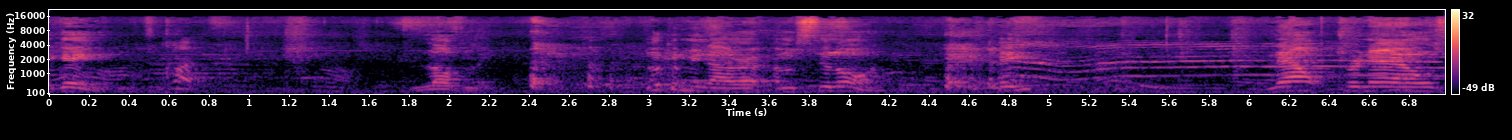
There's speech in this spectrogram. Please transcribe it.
Again. Lovely. Look at me, Nara. I'm still on. Okay? Now pronounce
